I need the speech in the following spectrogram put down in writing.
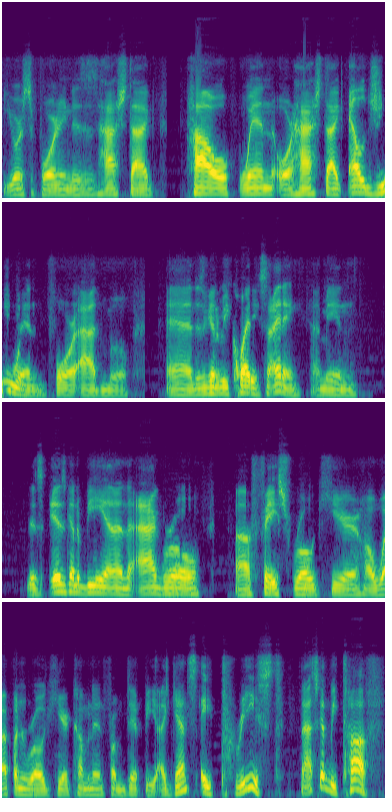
you're supporting. This is hashtag how win or hashtag LG win for Admu, and this is going to be quite exciting. I mean, this is going to be an aggro uh, face rogue here, a weapon rogue here coming in from Dippy against a priest. That's going to be tough.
